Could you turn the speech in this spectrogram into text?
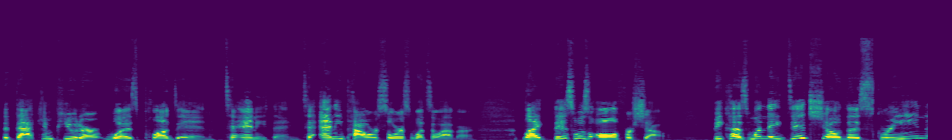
that that computer was plugged in to anything, to any power source whatsoever. Like, this was all for show. Because when they did show the screen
